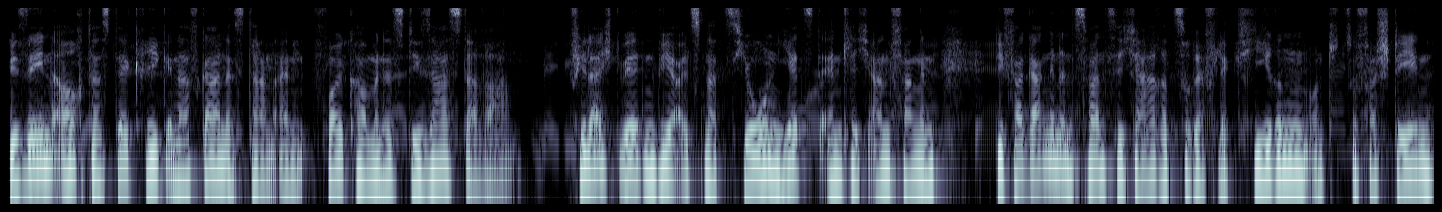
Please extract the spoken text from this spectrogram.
Wir sehen auch, dass der Krieg in Afghanistan ein vollkommenes Desaster war. Vielleicht werden wir als Nation jetzt endlich anfangen, die vergangenen 20 Jahre zu reflektieren und zu verstehen,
